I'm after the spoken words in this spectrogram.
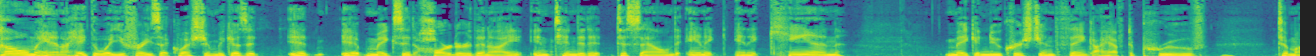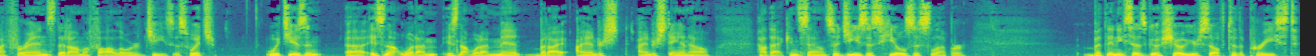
Oh man, I hate the way you phrase that question because it it it makes it harder than I intended it to sound, and it and it can make a new Christian think I have to prove to my friends that I'm a follower of Jesus, which which isn't uh, is not what I'm is not what I meant, but I I, underst- I understand how how that can sound. So Jesus heals this leper, but then he says, "Go show yourself to the priest,"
